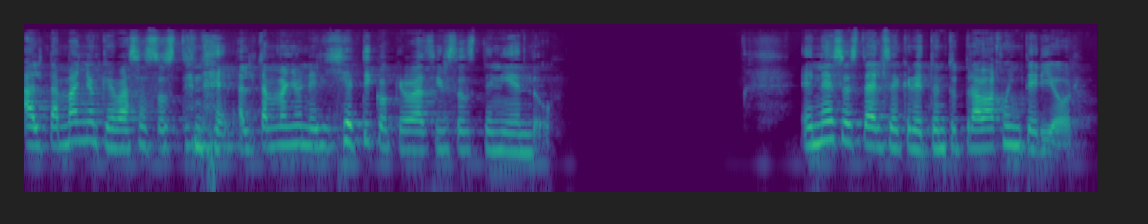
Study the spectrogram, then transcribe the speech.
al tamaño que vas a sostener, al tamaño energético que vas a ir sosteniendo. En eso está el secreto, en tu trabajo interior.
